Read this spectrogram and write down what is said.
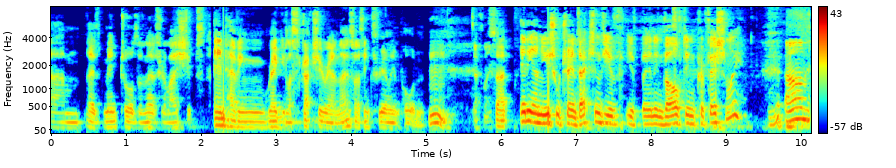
um, those mentors and those relationships and having regular structure around those, I think, is really important. Mm, definitely. So, any unusual transactions you've you've been involved in professionally? Um,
